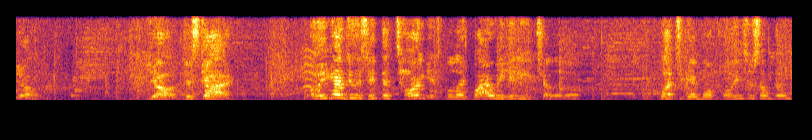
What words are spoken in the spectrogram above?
Yo. Yo, this guy. All you gotta do is hit the targets, but like, why are we hitting each other though? What, to get more points or something?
